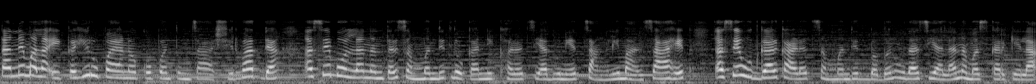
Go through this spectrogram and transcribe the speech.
त्यांनी मला एकही रुपया नको पण तुमचा आशीर्वाद द्या असे बोलल्यानंतर संबंधित लोकांनी खरंच या दुनियेत चांगली माणसं आहेत असे उद्गार काढत संबंधित बबन उदासी याला नमस्कार केला.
